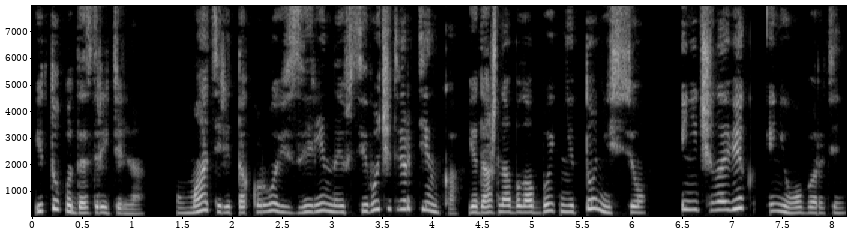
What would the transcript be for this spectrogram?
И то подозрительно. У матери-то крови звериной всего четвертинка. Я должна была быть ни то, ни сё, и не человек, и не оборотень.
